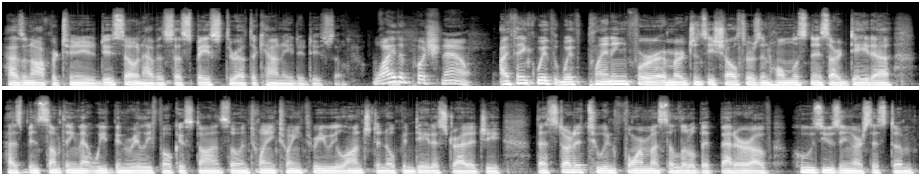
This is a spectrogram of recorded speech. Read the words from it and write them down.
has an opportunity to do so and have a space throughout the county to do so. Why the push now? I think with with planning for emergency shelters and homelessness, our data has been something that we've been really focused on. So in 2023, we launched an open data strategy that started to inform us a little bit better of who's using our system,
